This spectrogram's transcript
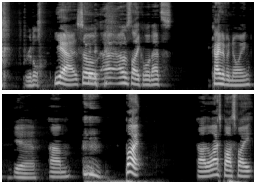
Brutal. Yeah, so I, I was like, well, that's kind of annoying. Yeah. Um, but uh, the last boss fight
